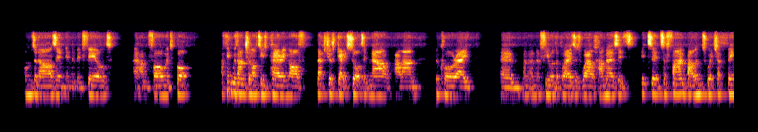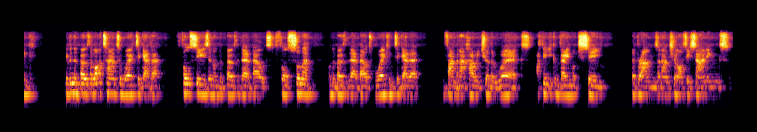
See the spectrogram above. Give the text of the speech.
ums and ahs in, in the midfield uh, and forwards. But I think with Ancelotti's pairing of let's just get it sorted now, Allan, Doucouré, um, and, and, a few other players as well, Hammers, it's it's it's a fine balance, which I think, giving them both a lot of time to work together, full season under both of their belts, full summer under both of their belts, working together finding out how each other works, I think you can very much see the brands and Ancelotti signings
